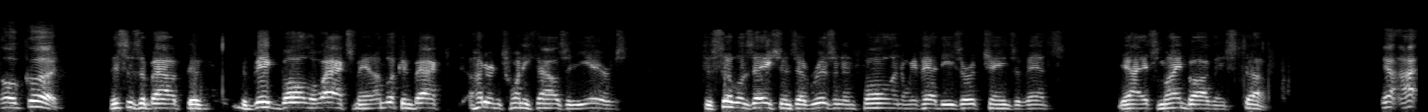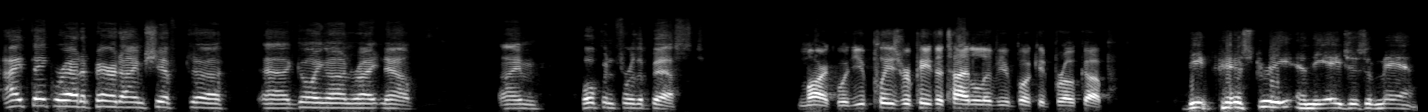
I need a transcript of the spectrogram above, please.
Oh, good. This is about the the big ball of wax, man. I'm looking back 120,000 years to civilizations have risen and fallen, and we've had these earth change events. Yeah, it's mind boggling stuff. Yeah, I, I, think we're at a paradigm shift uh, uh, going on right now. I'm hoping for the best. Mark, would you please repeat the title of your book? It broke up. Deep History and the Ages of Man.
